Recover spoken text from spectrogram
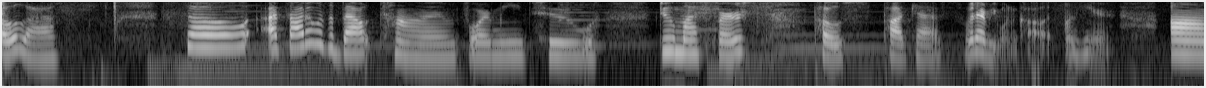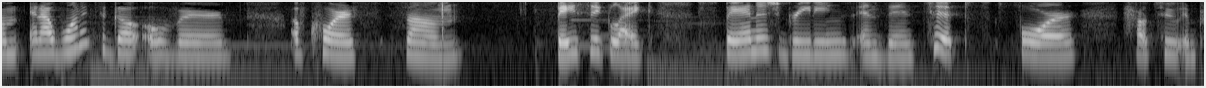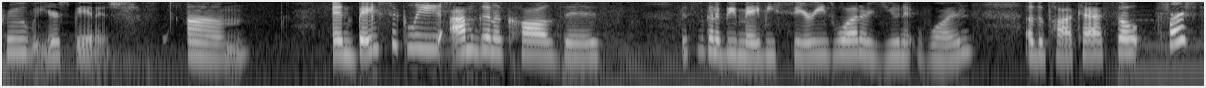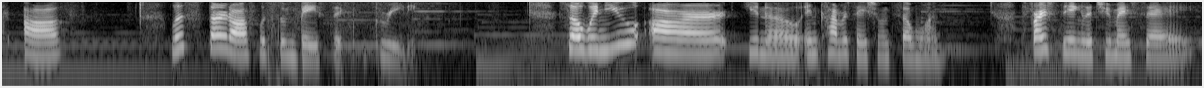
Hola. So, I thought it was about time for me to do my first post podcast, whatever you want to call it, on here. Um, and I wanted to go over, of course, some basic like Spanish greetings and then tips for how to improve your Spanish. Um, and basically, I'm gonna call this. This is gonna be maybe series one or unit one of the podcast. So, first off, let's start off with some basic greetings. So, when you are, you know, in conversation with someone, the first thing that you may say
